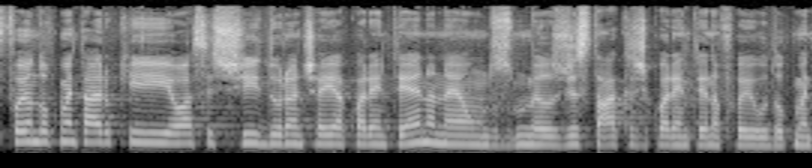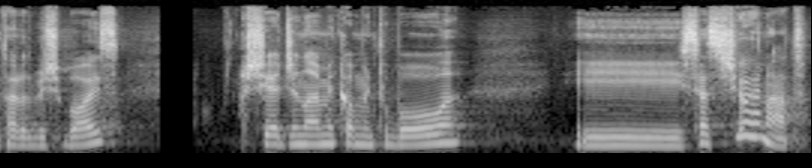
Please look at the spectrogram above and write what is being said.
foi um documentário que eu assisti durante aí a quarentena, né? Um dos meus destaques de quarentena foi o documentário do Beast Boys. Achei a dinâmica muito boa. E você assistiu, Renato?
